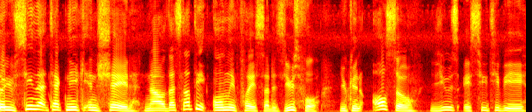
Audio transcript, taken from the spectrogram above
So you've seen that technique in shade. Now that's not the only place that it's useful. You can also use a CTB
